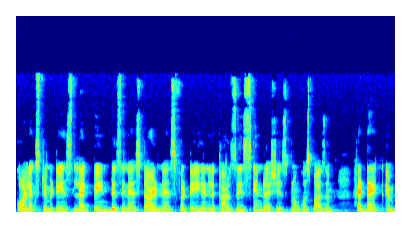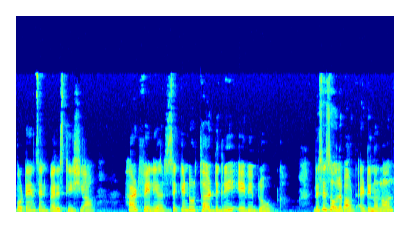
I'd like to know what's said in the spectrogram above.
cold extremities, leg pain, dizziness, tiredness, fatigue and lethargy, skin rashes, bronchospasm, headache, impotence and paresthesia, heart failure, second or third degree AV block. This is all about atenolol.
